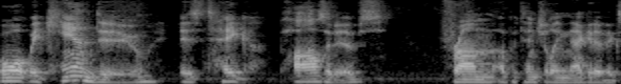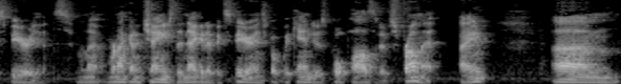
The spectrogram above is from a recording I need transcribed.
But what we can do is take positives from a potentially negative experience. We're not, we're not going to change the negative experience. What we can do is pull positives from it, right? Um,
